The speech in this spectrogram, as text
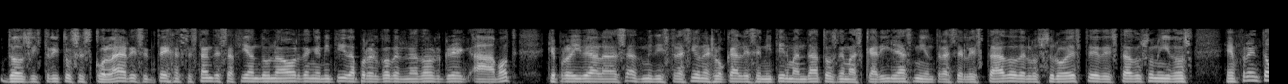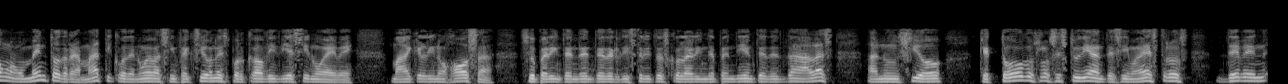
Dos distritos escolares en Texas están desafiando una orden emitida por el gobernador Greg Abbott que prohíbe a las administraciones locales emitir mandatos de mascarillas mientras el estado de los suroeste de Estados Unidos enfrenta un aumento dramático de nuevas infecciones por COVID-19. Michael Hinojosa, superintendente del distrito escolar independiente de Dallas, anunció que todos los estudiantes y maestros deben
